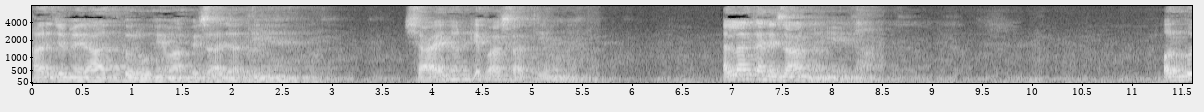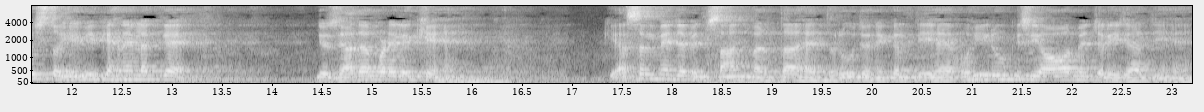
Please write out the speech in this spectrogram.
ہر جمعرات کو روحیں واپس آ جاتی ہیں۔ شاید ان کے پاس آتی ہوں اللہ کا نظام نہیں ہے۔ اور کچھ تو یہ بھی کہنے لگ گئے، جو زیادہ پڑھے لکھے ہیں، کہ اصل میں جب انسان مرتا ہے تو روح جو نکلتی ہے، وہی روح کسی اور میں چلی جاتی ہے۔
